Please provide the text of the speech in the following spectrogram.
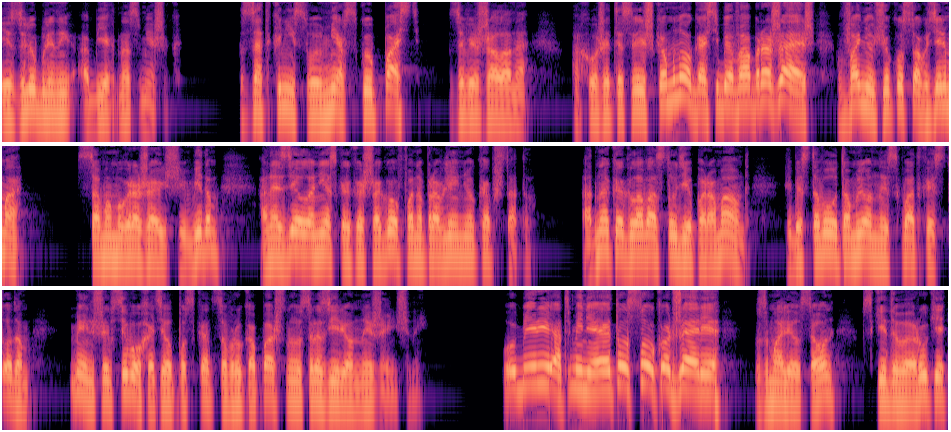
излюбленный объект насмешек. «Заткни свою мерзкую пасть!» — завизжала она. «Похоже, ты слишком много о себе воображаешь, вонючий кусок дерьма!» Самым угрожающим видом она сделала несколько шагов по направлению к Апштату. Однако глава студии Paramount — и без того утомленный схваткой с Тодом, меньше всего хотел пускаться в рукопашную с разъяренной женщиной. «Убери от меня эту суку, Джерри!» — взмолился он, скидывая руки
